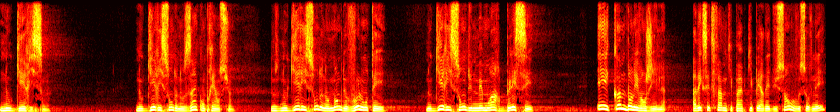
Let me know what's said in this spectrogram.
nous guérissons. Nous guérissons de nos incompréhensions. Nous guérissons de nos manques de volonté. Nous guérissons d'une mémoire blessée. Et comme dans l'Évangile, avec cette femme qui, qui perdait du sang, vous vous souvenez,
